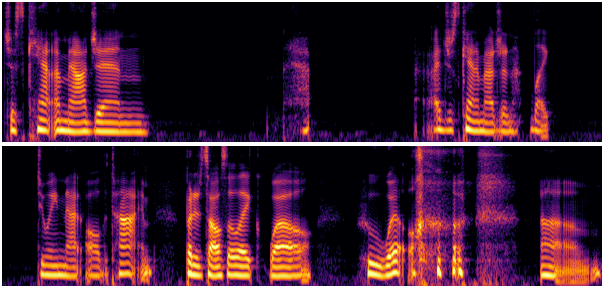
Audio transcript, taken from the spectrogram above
just can't imagine I just can't imagine like doing that all the time. But it's also like, well, who will? Um,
